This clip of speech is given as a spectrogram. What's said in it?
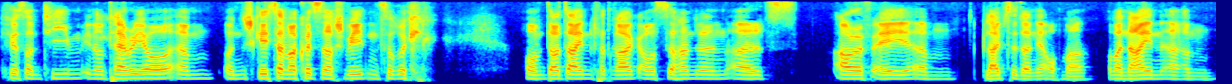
für so ein Team in Ontario ähm, und gehst dann mal kurz nach Schweden zurück, um dort deinen Vertrag auszuhandeln als RFA, ähm, bleibst du dann ja auch mal. Aber nein, ähm,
